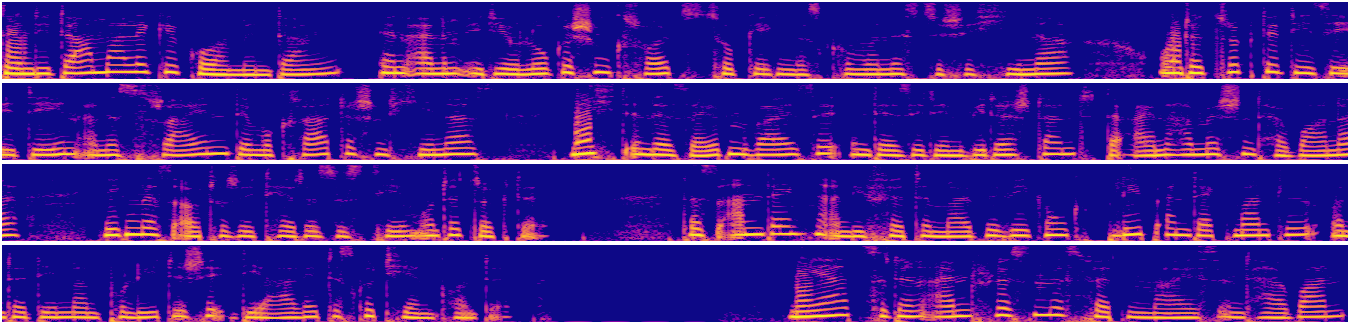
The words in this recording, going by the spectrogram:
Denn die damalige Kuomintang in einem ideologischen Kreuzzug gegen das kommunistische China unterdrückte diese Ideen eines freien, demokratischen Chinas nicht in derselben Weise, in der sie den Widerstand der einheimischen Taiwaner gegen das autoritäre System unterdrückte. Das Andenken an die 4. Mai-Bewegung blieb ein Deckmantel, unter dem man politische Ideale diskutieren konnte. Mehr zu den Einflüssen des 4. Mai in Taiwan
